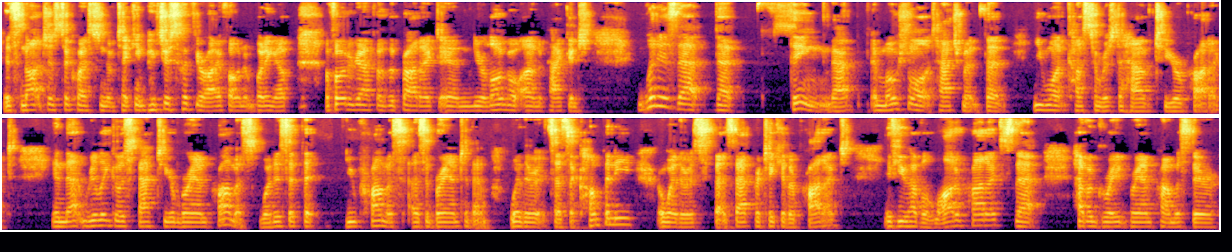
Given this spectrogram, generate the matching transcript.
It's not just a question of taking pictures with your iPhone and putting up a photograph of the product and your logo on the package. What is that that thing, that emotional attachment that you want customers to have to your product? And that really goes back to your brand promise. What is it that you promise as a brand to them, whether it's as a company or whether it's as that particular product. If you have a lot of products that have a great brand promise, they're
